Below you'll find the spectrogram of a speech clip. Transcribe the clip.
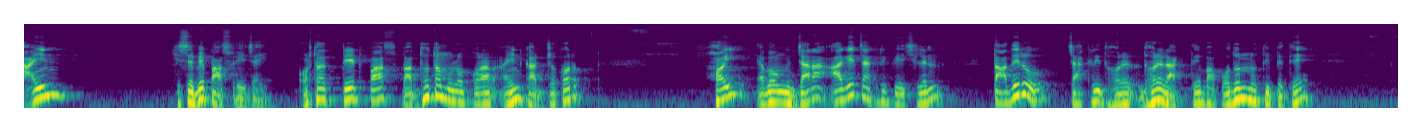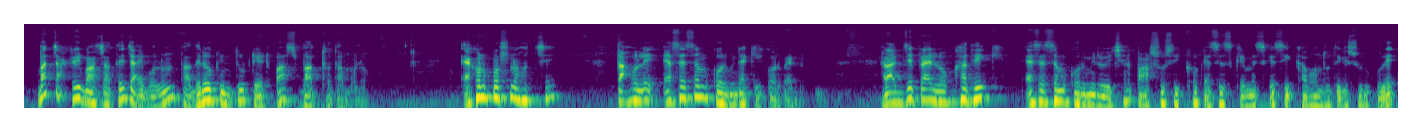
আইন হিসেবে পাস হয়ে যায়। অর্থাৎ টেট পাস বাধ্যতামূলক করার আইন কার্যকর হয় এবং যারা আগে চাকরি পেয়েছিলেন, তাদেরও চাকরি ধরে ধরে রাখতে বা পদোন্নতি পেতে বা চাকরি বাঁচাতে যাই বলুন, তাদেরও কিন্তু টেট পাস বাধ্যতামূলক। এখন প্রশ্ন হচ্ছে, তাহলে এসএসএম কর্মীরা কি করবেন? রাজ্যে প্রায় লক্ষাধিক এসএসএম কর্মী রয়েছেন, পার্শ্ব শিক্ষক, এসএস, কেমএসকে শিক্ষাবন্ধু থেকে শুরু করে,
